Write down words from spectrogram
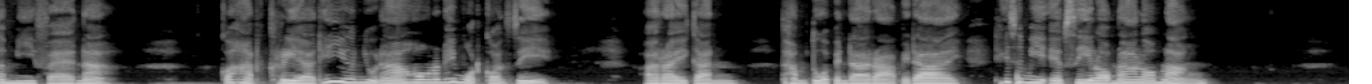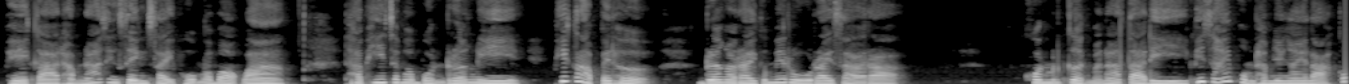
จะมีแฟนน่ะ ก็หัดเคลียร์ที่ยืนอยู่หน้าห้องนั้นให้หมดก่อนสิ อะไรกันทำตัวเป็นดาราไปได้ ที่จะมี FC ล้อมหน้าล้อมหลัง เพกาทำหน้าเซ็งๆใส่ผมแล้วบอกว่า ถ้าพี่จะมาบ่นเรื่องนี้ พี่กลับไปเถอะ เรื่องอะไรก็ไม่รู้ไร้สาระ คนมันเกิดมาหน้าตาดี พี่จะให้ผมทำยังไงล่ะ ก็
